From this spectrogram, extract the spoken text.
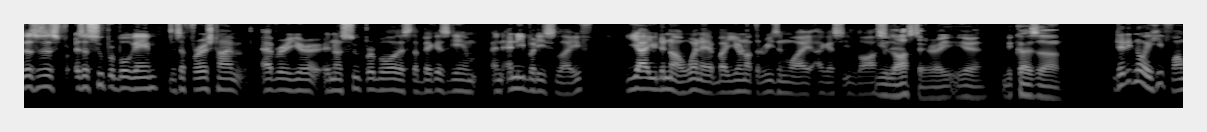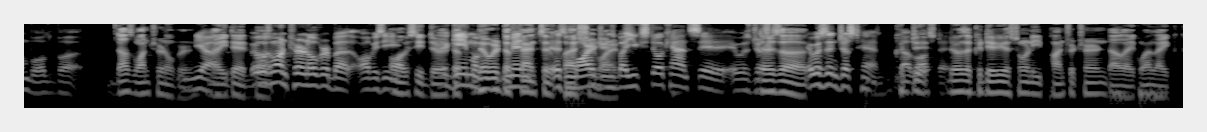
this is it's a Super Bowl game. It's the first time ever you're in a Super Bowl. It's the biggest game in anybody's life. Yeah, you did not win it, but you're not the reason why. I guess you lost. You it. lost it, right? Yeah, because uh, Did he? know he fumbled, but That was one turnover. Yeah, he did. It was one turnover, but obviously, Obviously, there were a game of there were defensive question margins, but you still can't say it was just. There's a- it wasn't just him that lost it. There was a Kadarius Toney punch return that like went like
